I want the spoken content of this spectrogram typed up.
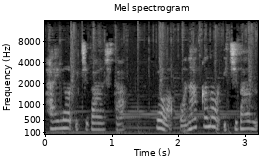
肺の一番下、要はお腹の一番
